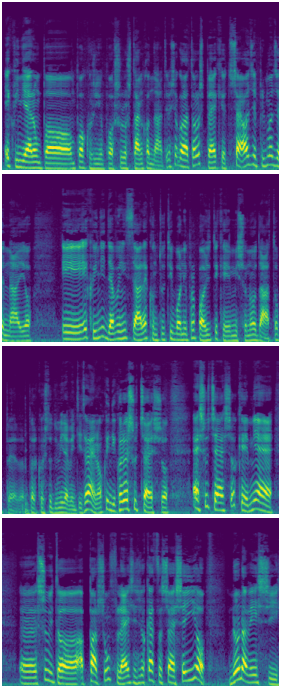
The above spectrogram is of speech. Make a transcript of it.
e quindi era un po', un po' così, un po' sullo stanco andante. Mi sono guardato allo specchio, cioè oggi è il primo gennaio e, e, quindi devo iniziare con tutti i buoni propositi che mi sono dato per, per questo 2023. No? Quindi cosa è successo? È successo che mi è eh, subito apparso un flash, nel cazzo, cioè se io non avessi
